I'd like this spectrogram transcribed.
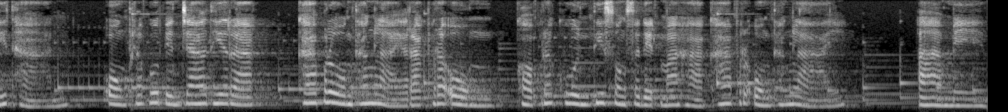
ธิษฐาน องค์พระผู้เป็นเจ้าที่รัก ข้าพระองค์ทั้งหลายรักพระองค์ ขอบพระคุณที่ทรงเสด็จมาหาข้าพระองค์ทั้งหลาย อาเมน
